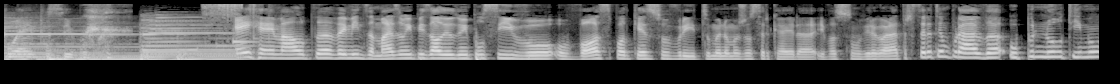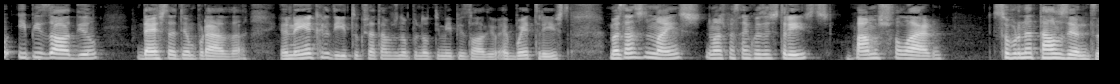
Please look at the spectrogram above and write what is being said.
boé, impulsivo. Hey, hey, malta! Bem-vindos a mais um episódio do Impulsivo, o vosso podcast favorito. Meu nome é João Cerqueira e vocês vão ouvir agora a terceira temporada, o penúltimo episódio desta temporada. Eu nem acredito que já estamos no penúltimo episódio, é bué triste. Mas antes de mais, não vamos pensar em coisas tristes, vamos falar sobre o Natal, gente.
